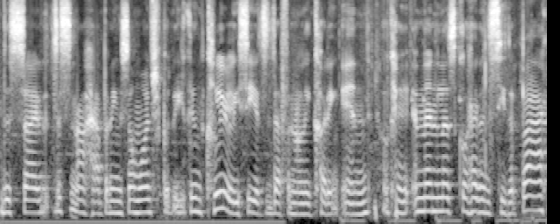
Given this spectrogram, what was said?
this side this is not happening so much but you can clearly see it's definitely cutting in. Okay and then let's go ahead and see the back.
